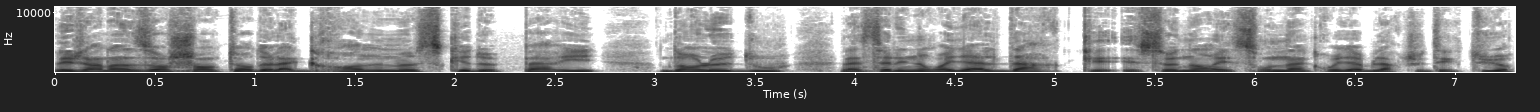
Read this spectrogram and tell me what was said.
les jardins enchanteurs de la Grande Mosquée de Paris, dans le Doubs. La saline royale d'Arc et Senan et son incroyable architecture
